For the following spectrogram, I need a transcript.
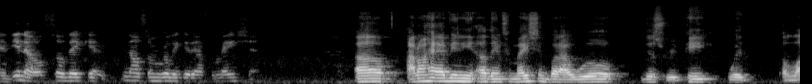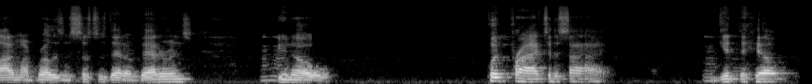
and you know, so they can know some really good information. Uh, I don't have any other information, but I will just repeat with a lot of my brothers and sisters that are veterans, mm-hmm. you know, put pride to the side, mm-hmm. get the help,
